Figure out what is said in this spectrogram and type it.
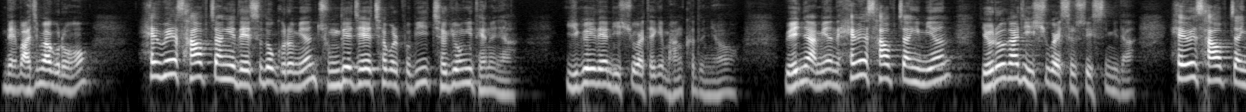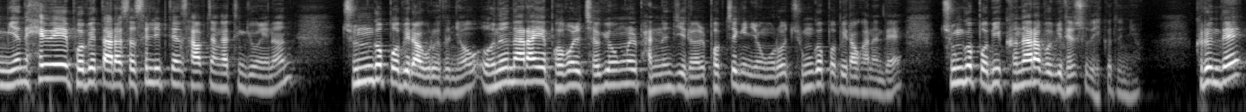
네, 마지막으로 해외 사업장에 대해서도 그러면 중대재해처벌법이 적용이 되느냐? 이거에 대한 이슈가 되게 많거든요. 왜냐하면 해외 사업장이면 여러 가지 이슈가 있을 수 있습니다. 해외 사업장이면 해외 법에 따라서 설립된 사업장 같은 경우에는 준거법이라고 그러거든요. 어느 나라의 법을 적용을 받는지를 법적인 용어로 준거법이라고 하는데 준거법이 그 나라 법이 될 수도 있거든요. 그런데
